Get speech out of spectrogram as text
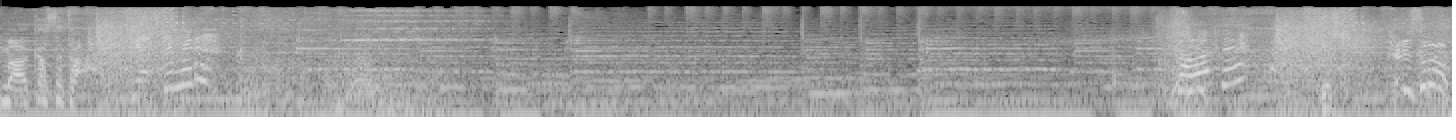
任せた。やってみるペリソナ奪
